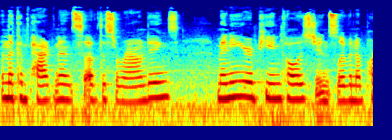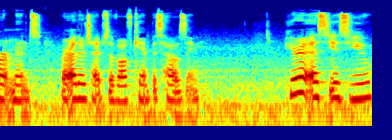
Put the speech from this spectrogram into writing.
and the compactness of the surroundings, many European college students live in apartments or other types of off campus housing. Here at SDSU,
